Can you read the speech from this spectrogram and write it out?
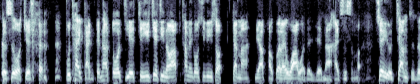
可是我觉得不太敢跟他多接近，一接近的话，他们公司一定说干嘛？你要跑过来挖我的人啊，还是什么？所以有这样子的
